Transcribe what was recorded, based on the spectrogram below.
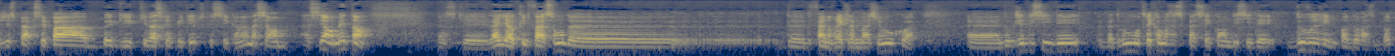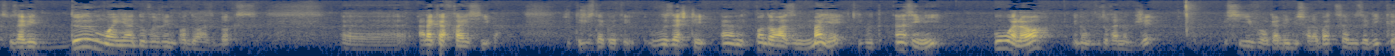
J'espère que c'est pas un bug qui va se répéter parce que c'est quand même assez, assez embêtant. Parce que là il n'y a aucune façon de de, faire une réclamation ou quoi. Euh, donc j'ai décidé bah, de vous montrer comment ça se passait quand on décidait d'ouvrir une porte de Box. Vous avez deux moyens d'ouvrir une porte de Box. Euh, à la Cafra ici, j'étais juste à côté. Vous achetez un Pandora's maillet qui coûte un zénith, ou alors, et donc vous aurez un objet. si vous regardez bien sur la boîte, ça vous indique que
